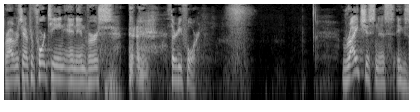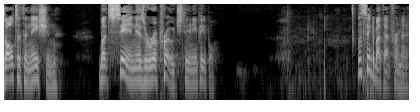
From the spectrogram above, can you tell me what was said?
Proverbs chapter 14 and in verse 34. Righteousness exalteth a nation, but sin is a reproach to any people. Let's think about that for a minute.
